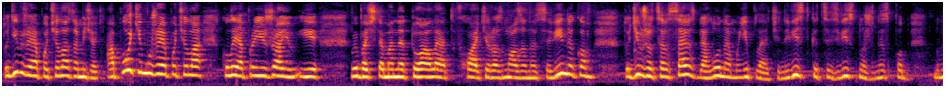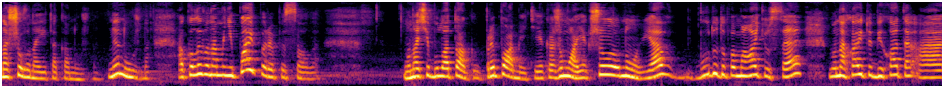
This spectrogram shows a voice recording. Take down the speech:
тоді вже я почала замічати. А потім уже я почала, коли я приїжджаю і, вибачте, мене туалет в хаті розмазане все віником, тоді вже це все злягло на мої плечі. Невістки це, звісно ж, не спод... На що вона їй така нужна? Не нужна. А коли вона мені пай переписала, вона ще була так при пам'яті. Я кажу, ма, якщо ну, я буду допомагати усе, вона хай тобі хата, а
